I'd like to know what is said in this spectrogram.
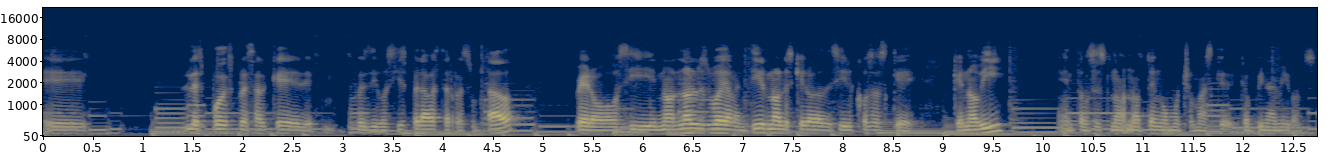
Eh, les puedo expresar que, pues digo, sí esperaba este resultado. Pero sí, no, no les voy a mentir, no les quiero decir cosas que, que no vi. Entonces no, no tengo mucho más que, que opinar, amigos.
